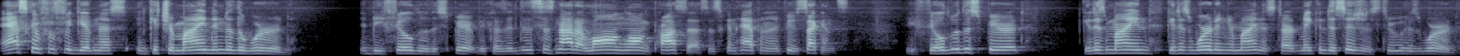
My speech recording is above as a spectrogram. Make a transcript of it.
Ask Him for forgiveness and get your mind into the Word and be filled with the Spirit because it, this is not a long, long process. This can happen in a few seconds. Be filled with the Spirit, get His mind, get His Word in your mind, and start making decisions through His Word,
